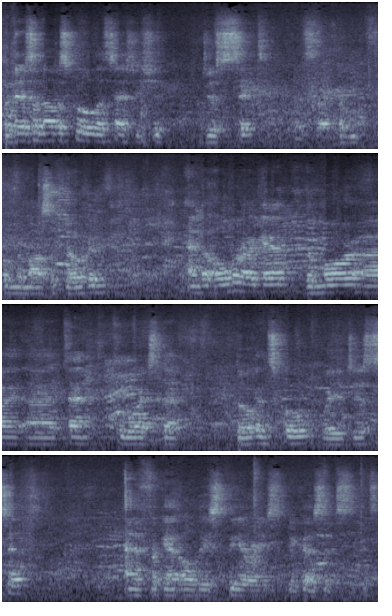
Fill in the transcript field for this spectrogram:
But there's another school that says you should just sit. That's like the, from the Master Dogen. And the older I get, the more I uh, tend towards that Dogen school, where you just sit and forget all these theories because it's, it's,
